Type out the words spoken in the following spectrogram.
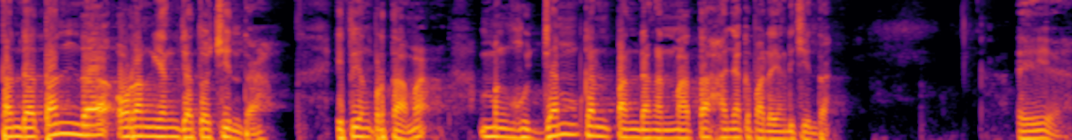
tanda-tanda orang yang jatuh cinta itu yang pertama menghujamkan pandangan mata hanya kepada yang dicinta. Iya.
